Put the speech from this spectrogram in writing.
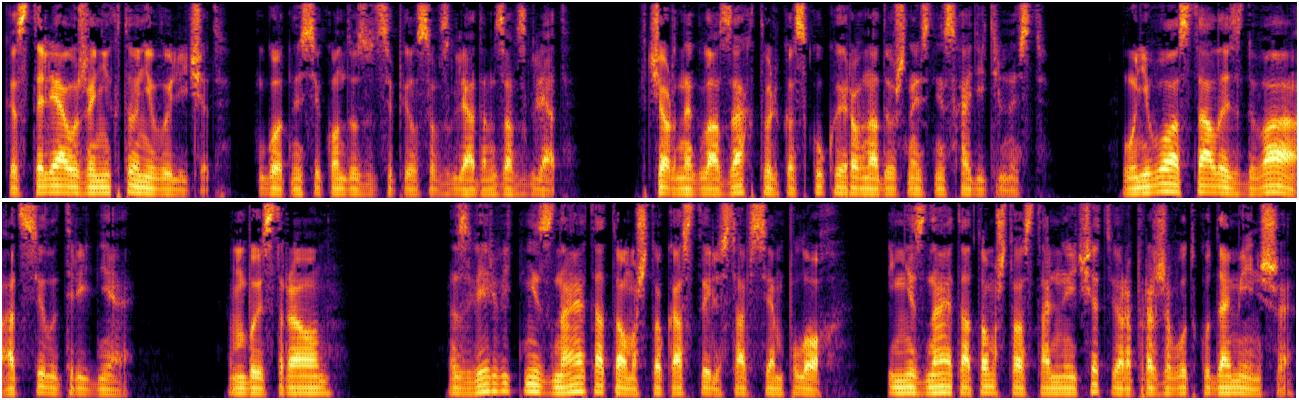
Костыля уже никто не вылечит. Год на секунду зацепился взглядом за взгляд. В черных глазах только скука и равнодушная снисходительность. У него осталось два от силы три дня. Быстро он. Зверь ведь не знает о том, что костыль совсем плох, и не знает о том, что остальные четверо проживут куда меньше.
